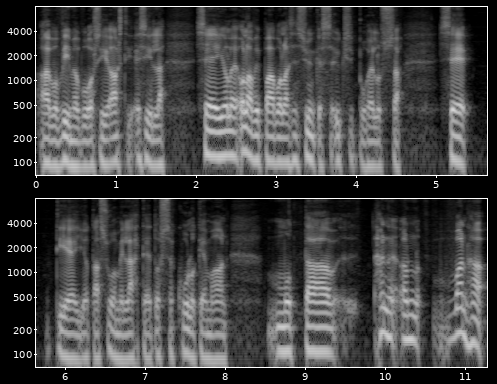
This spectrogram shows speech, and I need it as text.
aivan viime vuosia asti esillä. Se ei ole Olavi Paavolaisen synkässä yksipuhelussa se tie, jota Suomi lähtee tuossa kulkemaan, mutta hän on vanha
